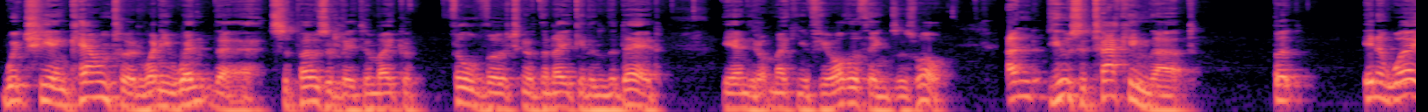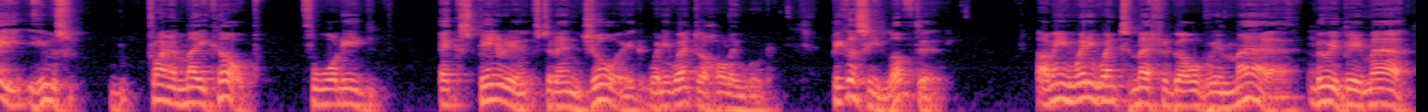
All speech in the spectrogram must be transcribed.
which he encountered when he went there, supposedly to make a film version of The Naked and the Dead. He ended up making a few other things as well. And he was attacking that, but in a way, he was trying to make up for what he'd experienced and enjoyed when he went to Hollywood because he loved it. I mean, when he went to Metro Goldwyn Mayer, mm. Louis B. Mayer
